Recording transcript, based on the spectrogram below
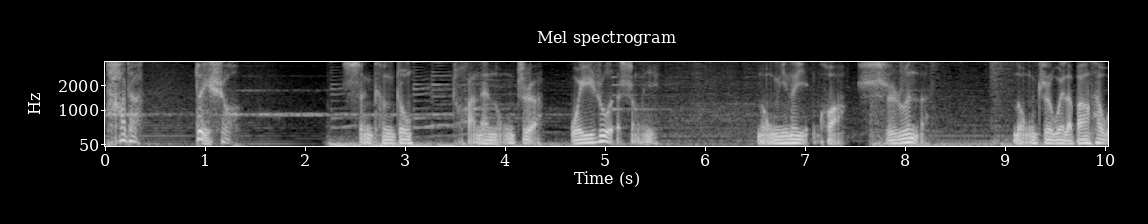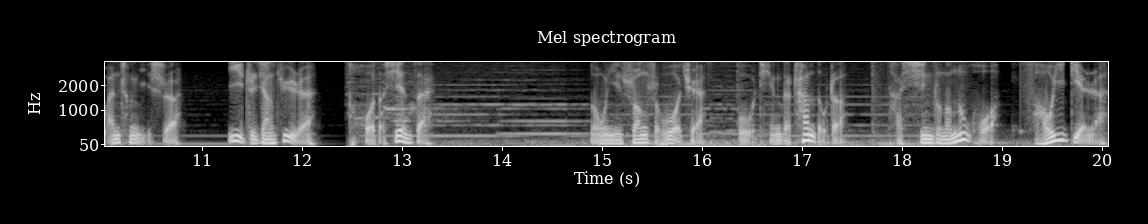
他的对手。深坑中。传来龙志微弱的声音，龙吟的眼眶湿润了。龙志为了帮他完成仪式，一直将巨人拖到现在。龙吟双手握拳，不停的颤抖着，他心中的怒火早已点燃。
